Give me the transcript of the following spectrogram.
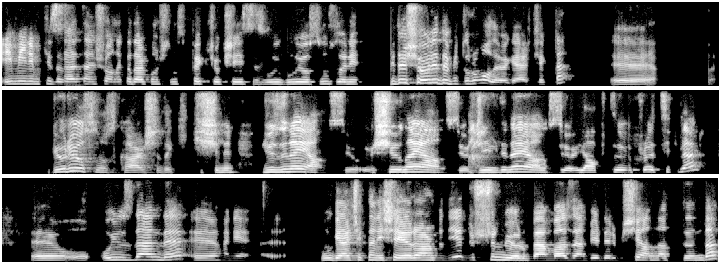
eminim ki zaten şu ana kadar konuştuğumuz pek çok şeyi siz uyguluyorsunuz. Hani bir de şöyle de bir durum oluyor gerçekten. E, görüyorsunuz karşıdaki kişinin yüzüne yansıyor, ışığına yansıyor, cildine yansıyor yaptığı pratikler. E, o, o yüzden de e, hani e, bu gerçekten işe yarar mı diye düşünmüyorum. Ben bazen birileri bir şey anlattığında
